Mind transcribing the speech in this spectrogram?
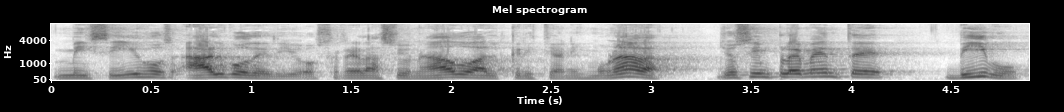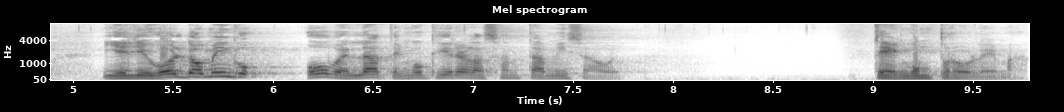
mis hijos algo de Dios relacionado al cristianismo. Nada. Yo simplemente vivo. Y llegó el domingo. Oh, ¿verdad? Tengo que ir a la Santa Misa hoy. Tengo un problema.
